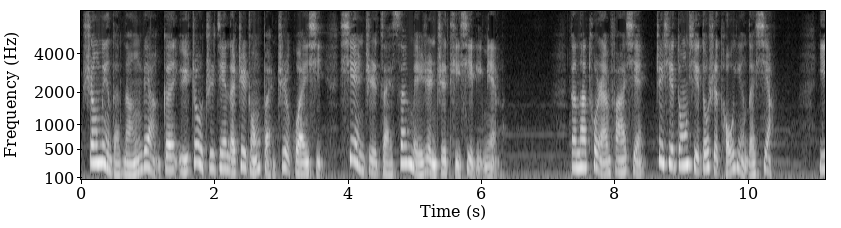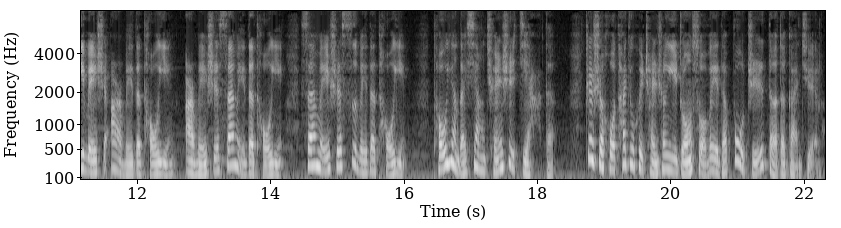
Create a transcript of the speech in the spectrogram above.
生命的能量跟宇宙之间的这种本质关系限制在三维认知体系里面了。当他突然发现这些东西都是投影的像，一维是二维的投影，二维是三维的投影，三维是四维的投影，投影的像全是假的，这时候他就会产生一种所谓的不值得的感觉了。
